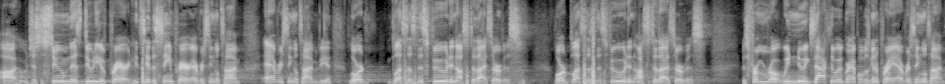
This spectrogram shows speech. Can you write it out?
uh, would just assume this duty of prayer. He'd say the same prayer every single time, every single time. Be, Lord, bless us this food and us to thy service. Lord, bless us this food and us to thy service. It was from rote. We knew exactly what grandpa was going to pray every single time.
